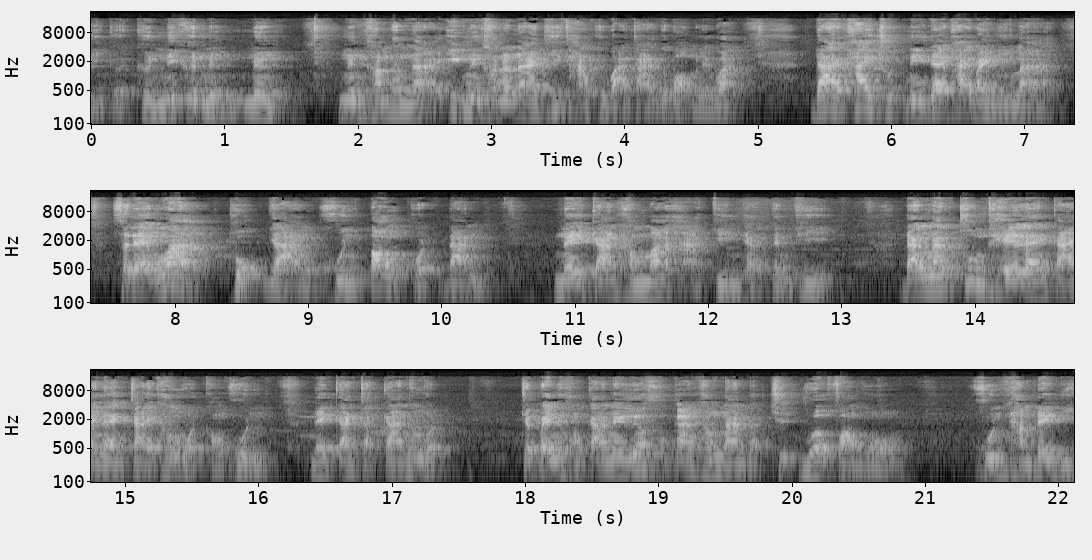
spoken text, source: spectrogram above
ดีๆเกิดขึ้นนี่คือหนึ่งหนึ่งหนึ่งคำทำนาย อีกหนึ่งคำทำนายที่ทางครูบาอาจารย์ก็บอกมาเลยว่า ได้ไพ่ชุดนี้ได้ไพ่ใบนี้มา แสดงว่าทุกอย่างคุณต้องกดดัน ในการทำมาหากินอย่างเต็มที่ ดังนั้นทุ่มเทแรงกายแรงใจทั้งหมดของคุณ ในการจัดการทั้งหมด จะเป็นของการในเรื่องของการทำงานแบบชิด work from home คุณทำได้ดี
